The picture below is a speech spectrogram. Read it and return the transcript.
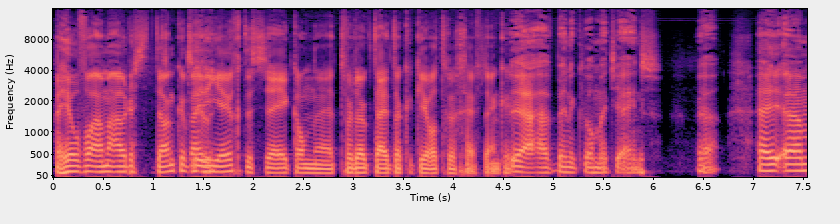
heel veel aan mijn ouders te danken bij de jeugd. Dus ik kan, het wordt ook tijd dat ik een keer wat teruggeef, denk ik. Ja, dat ben ik wel met je eens. Ja. Hey, ehm,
